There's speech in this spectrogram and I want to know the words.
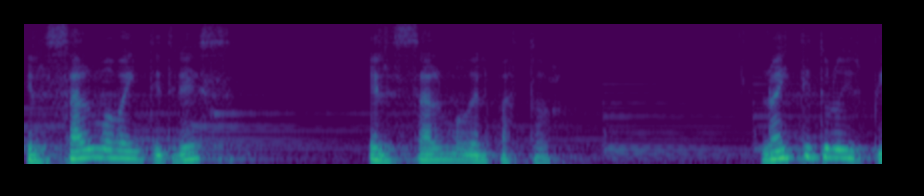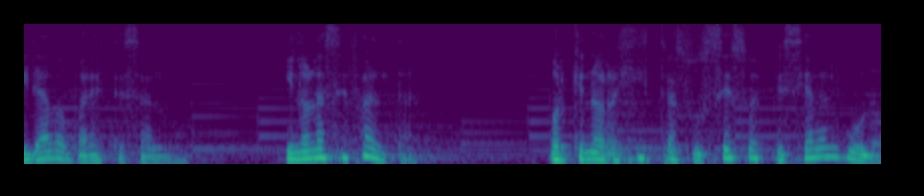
El Salmo 23, el Salmo del Pastor. No hay título inspirado para este salmo, y no le hace falta, porque no registra suceso especial alguno,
